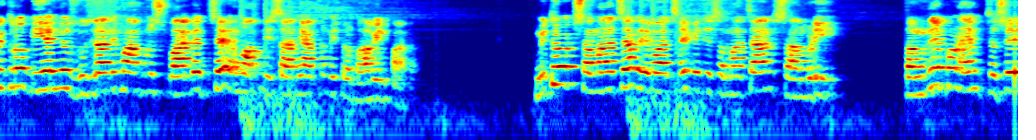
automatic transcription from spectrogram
મિત્રો બીએન ન્યૂઝ ગુજરાતીમાં આપનું સ્વાગત છે. હું આપની સાથે આપનો મિત્ર ભાવિન પાઠક. મિત્રો સમાચાર એવા છે કે જે સમાચાર સાંભળી તમને પણ એમ થશે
